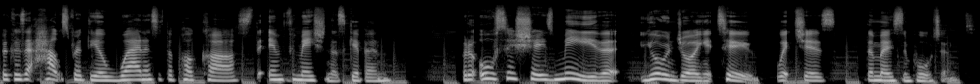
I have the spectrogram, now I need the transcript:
because it helps spread the awareness of the podcast, the information that's given. But it also shows me that you're enjoying it too, which is the most important.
